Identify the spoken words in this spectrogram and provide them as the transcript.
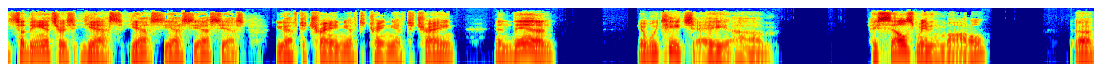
so the answer is yes, yes, yes, yes, yes. You have to train. You have to train. You have to train, and then you know, we teach a um, a sales meeting model. Uh,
